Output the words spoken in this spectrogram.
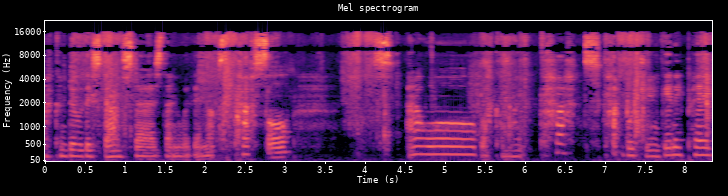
I can do this downstairs then within. That's the castle. Owl, black and white cat, cat budgie and guinea pig.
